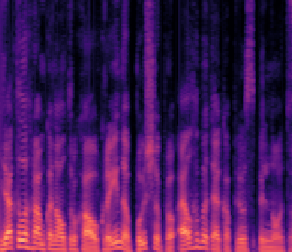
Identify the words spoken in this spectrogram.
Як телеграм-канал Труха Україна пише про ЛГБТК плюс спільноту.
